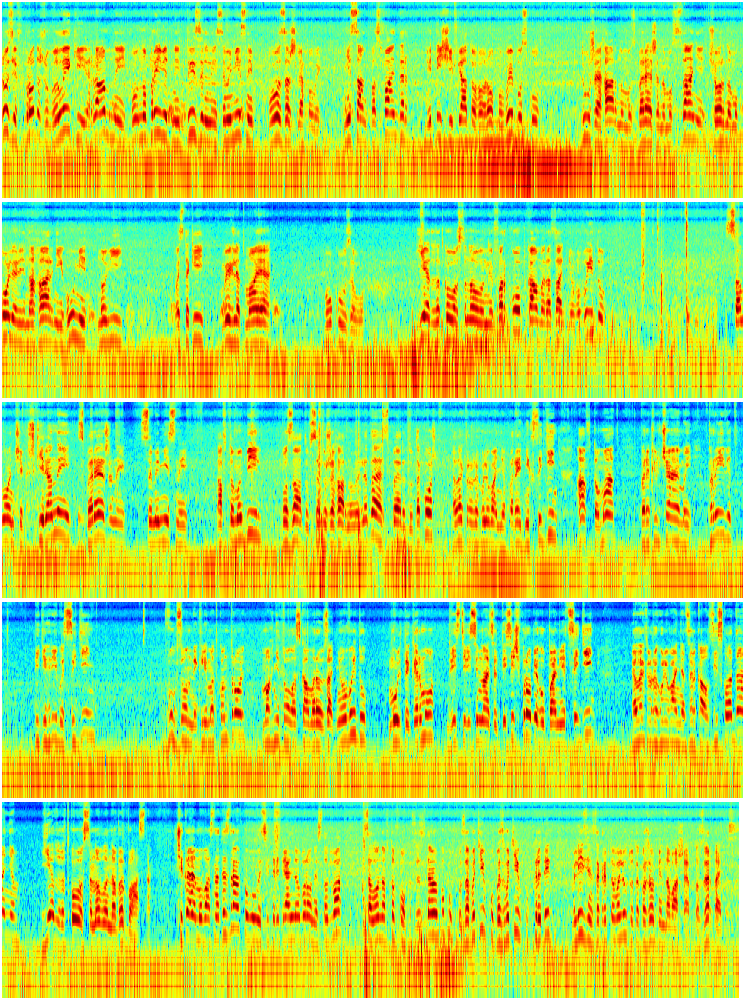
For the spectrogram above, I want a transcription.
Друзі, в продажу великий, рамний, повнопривідний, дизельний, семимісний позашляховик. Nissan Pathfinder 2005 року випуску. В дуже гарному збереженому стані, чорному кольорі, на гарній гумі новій. Ось такий вигляд має по кузову. Є додатково встановлений фаркоп, камера заднього виду. Салончик шкіряний, збережений, семимісний автомобіль. Позаду все дуже гарно виглядає, спереду також електрорегулювання передніх сидінь, автомат, переключаємий привід, підігріви сидінь, двохзонний клімат-контроль, магнітола з камерою заднього виду, мультикермо, 218 тисяч пробігу, пам'ять сидінь електрорегулювання дзеркал зі складанням. Є додатково встановлена вебаста. Чекаємо вас на тест-драйв по вулиці Територіальної оборони 102, салон Автофокус. Розглядаємо покупку за готівку, без готівку, в кредит, в лізінг, за криптовалюту, також обмін на ваше авто. Звертайтесь.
